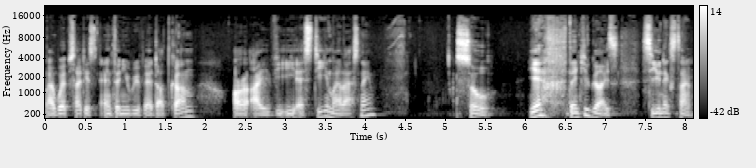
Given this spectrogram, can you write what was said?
My website is anthonyrivest.com, R I V E S T, my last name. So, yeah, thank you guys. See you next time.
